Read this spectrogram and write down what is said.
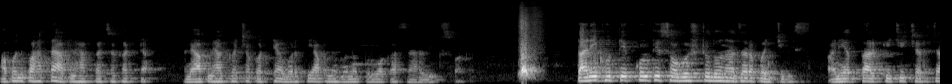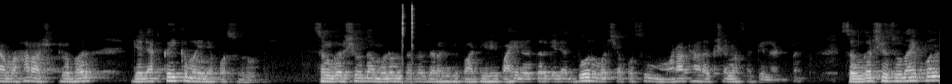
आपण पाहताय आपल्या हक्काचा कट्टा आणि आपल्या हक्काच्या कट्ट्यावरती आपलं मनपूर्वक असं हार्दिक स्वागत. तारीख होती एकोणतीस ऑगस्ट दोन हजार पंचवीस आणि या तारखेची चर्चा महाराष्ट्रभर गेल्या कैक महिन्यापासून होती. संघर्षयोद्धा मनोज दादा जरांगे पाटील हे पाहिलं तर गेल्या दोन वर्षापासून मराठा आरक्षणासाठी लढतात. संघर्ष जुना आहे पण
